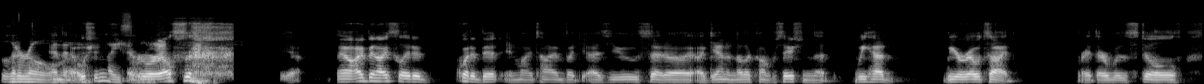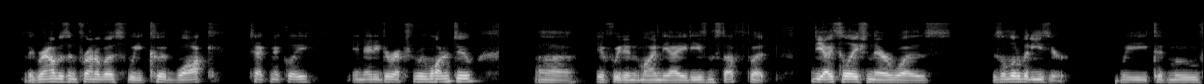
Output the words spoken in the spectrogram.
Literal. And then uh, ocean uh, everywhere else. yeah. Now, I've been isolated quite a bit in my time, but as you said, uh, again, another conversation that we had, we were outside, right? There was still, the ground was in front of us. We could walk technically in any direction we wanted to, uh, if we didn't mind the IEDs and stuff. But the isolation there was, is a little bit easier we could move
